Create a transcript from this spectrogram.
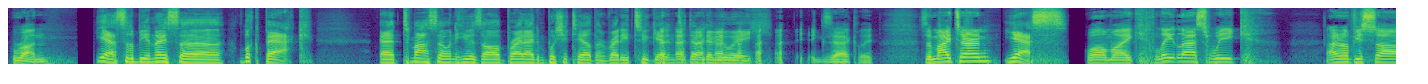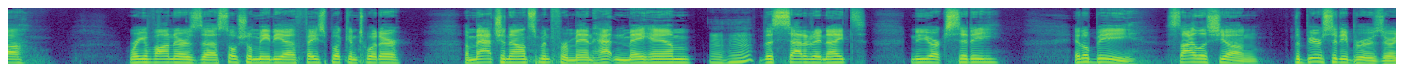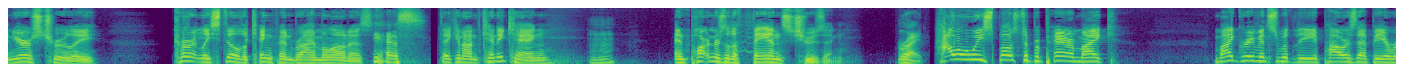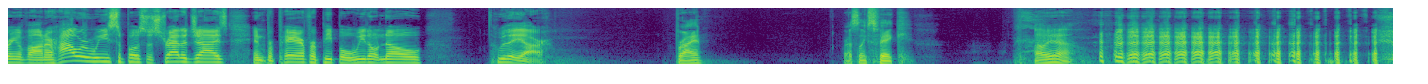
run. Yes, it'll be a nice uh, look back at Tommaso when he was all bright eyed and bushy tailed and ready to get into. WWE. Exactly. Is it my turn? Yes. Well, Mike, late last week, I don't know if you saw Ring of Honor's uh, social media, Facebook and Twitter, a match announcement for Manhattan Mayhem this Saturday night, New York City. It'll be Silas Young, the Beer City Bruiser, and yours truly, currently still the Kingpin Brian Milonas, Yes. taking on Kenny King mm-hmm. and partners of the fans choosing. Right. How are we supposed to prepare, Mike? My grievance with the powers that be a Ring of Honor. How are we supposed to strategize and prepare for people we don't know who they are? Brian, wrestling's fake. Oh yeah,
